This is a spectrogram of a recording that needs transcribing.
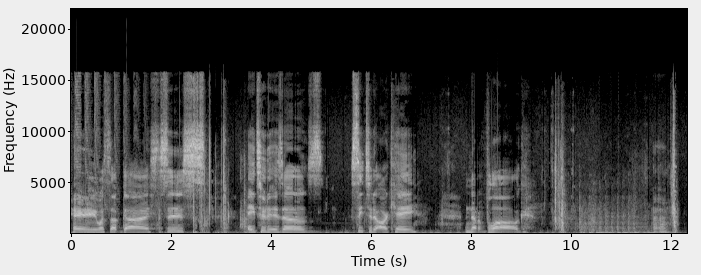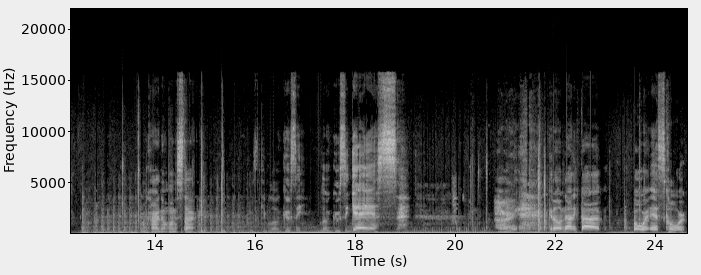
Hey, what's up, guys? This is A to the Izzo's, C to the RK, another vlog. Uh oh, my car don't want to start. Let's keep a little goosey, a little goosey gas. All right, get on 95 Ford Escort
